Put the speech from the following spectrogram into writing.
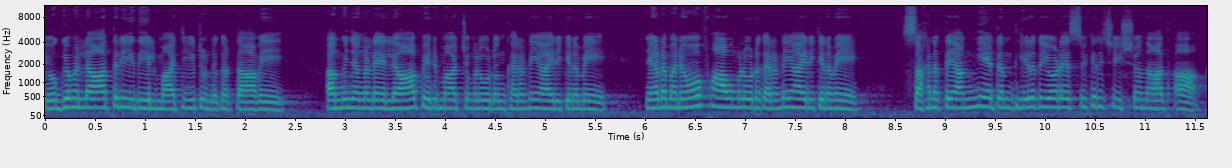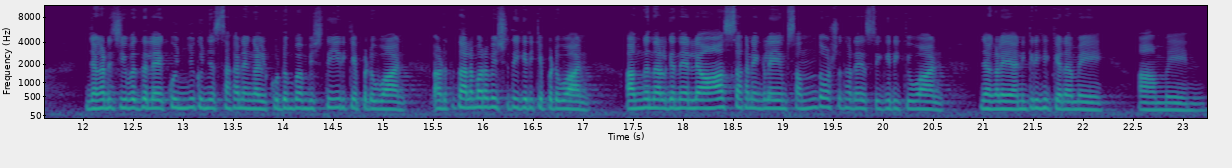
യോഗ്യമല്ലാത്ത രീതിയിൽ മാറ്റിയിട്ടുണ്ട് കർത്താവേ. അങ്ങ് ഞങ്ങളുടെ എല്ലാ പെരുമാറ്റങ്ങളോടും കരുണയായിരിക്കണമേ. ഞങ്ങളുടെ മനോഭാവങ്ങളോട് കരുണയായിരിക്കണമേ. സഹനത്തെ അങ്ങേയറ്റം ധീരതയോടെ സ്വീകരിച്ച ഈശ്വനാഥ ഞങ്ങളുടെ ജീവിതത്തിലെ കുഞ്ഞു കുഞ്ഞു സഹനങ്ങൾ കുടുംബം വിശദീകരിക്കപ്പെടുവാൻ അടുത്ത തലമുറ വിശദീകരിക്കപ്പെടുവാൻ അങ്ങ് നൽകുന്ന എല്ലാ സഹനങ്ങളെയും സന്തോഷത്തോടെ സ്വീകരിക്കുവാൻ ഞങ്ങളെ അനുഗ്രഹിക്കണമേ. ആമേൻ.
